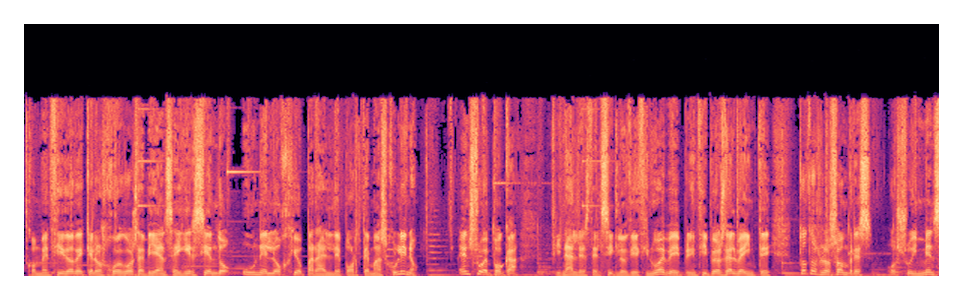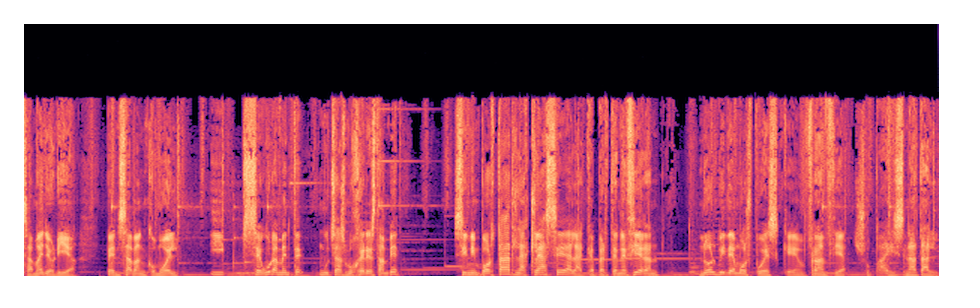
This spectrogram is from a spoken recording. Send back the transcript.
convencido de que los Juegos debían seguir siendo un elogio para el deporte masculino. En su época, finales del siglo XIX y principios del XX, todos los hombres, o su inmensa mayoría, pensaban como él, y seguramente muchas mujeres también. Sin importar la clase a la que pertenecieran, no olvidemos pues que en Francia, su país natal,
